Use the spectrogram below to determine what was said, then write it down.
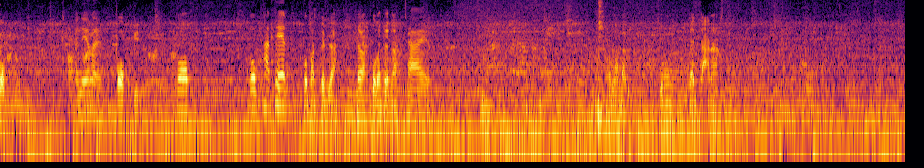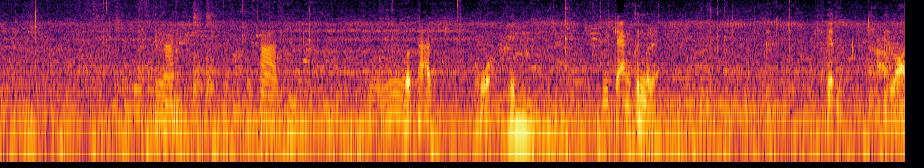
กบ อันนี้อะไร กบกบกบผัดเผ็ด กบผัดเผ็ดอะใช่ไหมกบผัดเผ็ดนะ ใช่ขอลองแบบชิ้นจ๋าๆนะ เป็นไงรสชาติอืมรสชาติโอ้โหพริกพริกแกงขึ้นมาเลยเผ็ดร้อน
